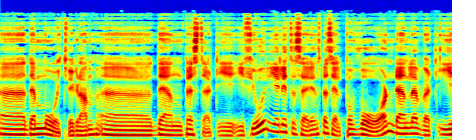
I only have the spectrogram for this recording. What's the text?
Uh, det må ikke vi glemme. Uh, det han presterte i, i, fjor i Eliteserien, spesielt på våren, det han leverte i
